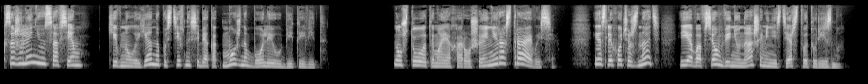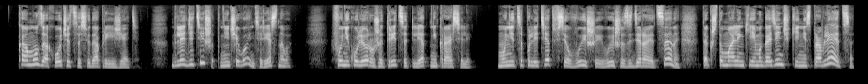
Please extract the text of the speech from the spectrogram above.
«К сожалению, совсем», — кивнула я, напустив на себя как можно более убитый вид. «Ну что ты, моя хорошая, не расстраивайся. Если хочешь знать, я во всем виню наше Министерство туризма. Кому захочется сюда приезжать? Для детишек ничего интересного. Фуникулер уже 30 лет не красили. Муниципалитет все выше и выше задирает цены, так что маленькие магазинчики не справляются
